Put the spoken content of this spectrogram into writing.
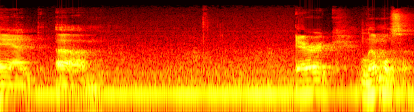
And um, Eric Lemelson,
